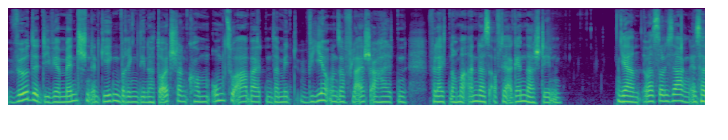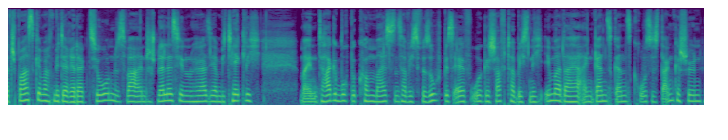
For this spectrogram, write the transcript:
würde, die wir Menschen entgegenbringen, die nach Deutschland kommen, um zu arbeiten, damit wir unser Fleisch erhalten, vielleicht nochmal anders auf der Agenda stehen. Ja, was soll ich sagen? Es hat Spaß gemacht mit der Redaktion. Es war ein schnelles Hin und Her. Sie haben mich täglich mein Tagebuch bekommen. Meistens habe ich es versucht, bis 11 Uhr geschafft habe ich es nicht immer. Daher ein ganz, ganz großes Dankeschön.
